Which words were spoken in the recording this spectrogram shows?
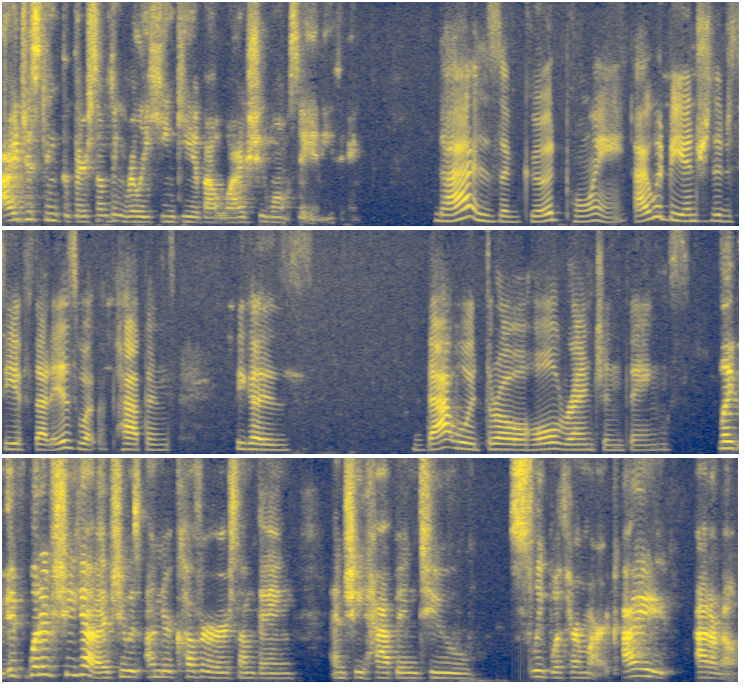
I just think that there's something really hinky about why she won't say anything. That is a good point. I would be interested to see if that is what happens because that would throw a whole wrench in things. Like, if what if she, yeah, if she was undercover or something and she happened to sleep with her mark? I, I don't know.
